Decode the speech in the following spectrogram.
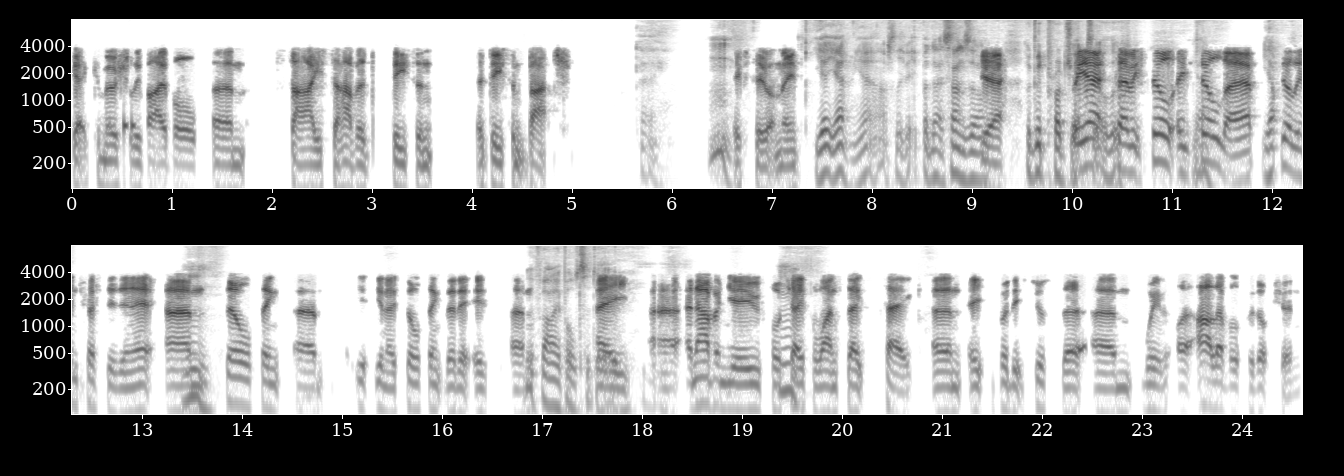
to get commercially viable um, size to have a decent a decent batch, Okay. If you see what I mean. Yeah, yeah, yeah, absolutely. But that sounds like Yeah. a good But project. yeah, It'll- so it's still it's Yeah. still there. Yep. Still interested in it. Um, Mm. Still think um, y- you know still think that it is um, viable to do. a uh, an avenue for Mm. Chafor Wine State to take. Um, it, but it's just that um, with uh, our level of production,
